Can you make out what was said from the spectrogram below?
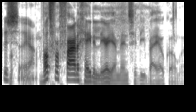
Dus eh, ja. Wat voor vaardigheden leer jij mensen die bij jou komen?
